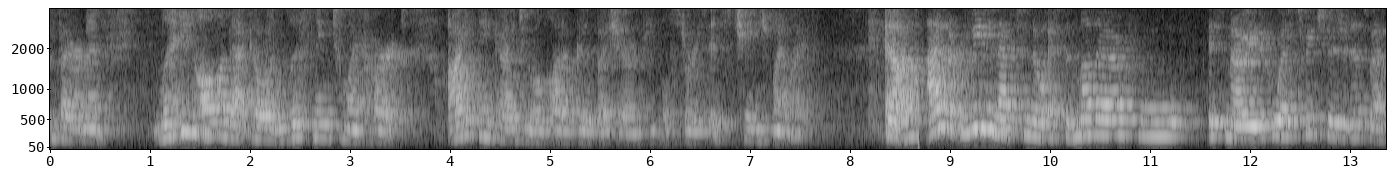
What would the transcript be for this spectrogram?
environment. Letting all of that go and listening to my heart, I think I do a lot of good by sharing people's stories. It's changed my life. Now, I would really like to know, as the mother who is married, who has three children as well,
